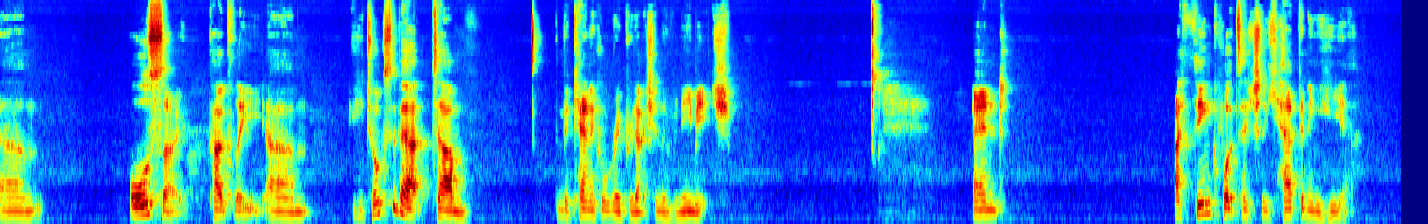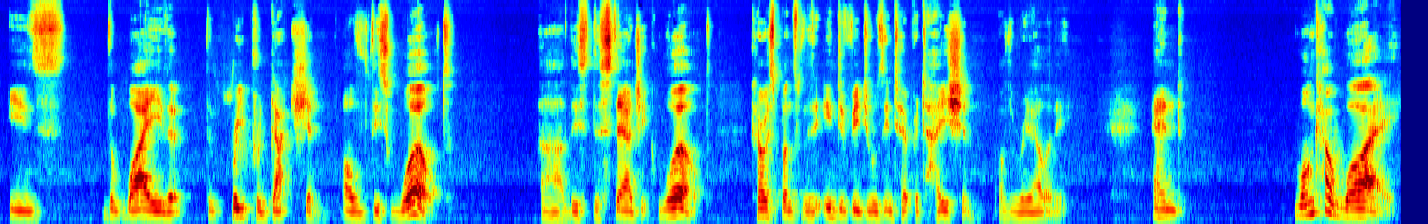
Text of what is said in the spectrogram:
Um, also, Pugsley, um, he talks about um, the mechanical reproduction of an image. And I think what's actually happening here is the way that the reproduction of this world, uh, this nostalgic world, corresponds with the individual's interpretation of the reality. And Wong Kar Wai,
